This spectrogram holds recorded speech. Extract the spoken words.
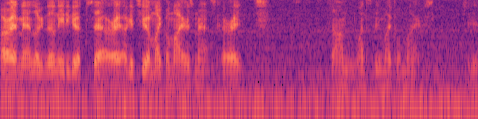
All right, man. Look, no need to get upset. All right, I'll get you a Michael Myers mask. All right. Zombie wants to be Michael Myers. Jeez.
